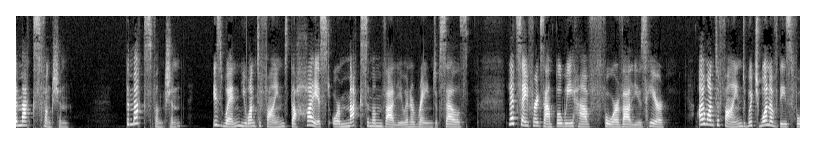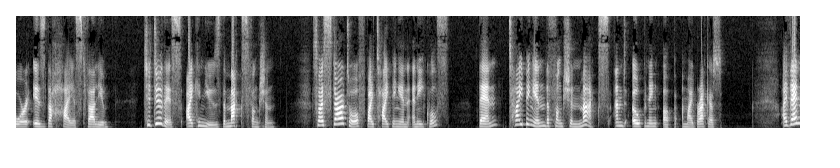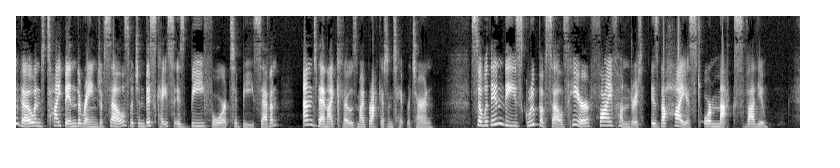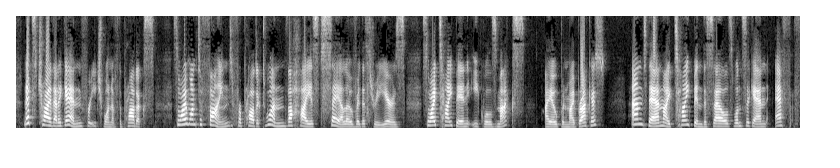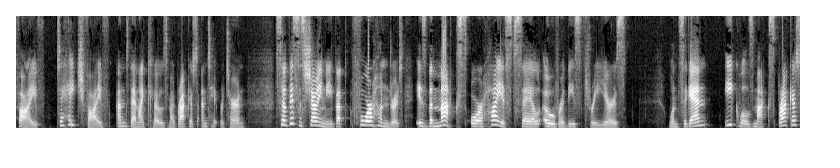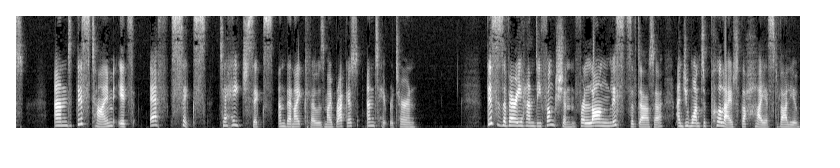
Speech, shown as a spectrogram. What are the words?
The max function. The max function is when you want to find the highest or maximum value in a range of cells. Let's say, for example, we have four values here. I want to find which one of these four is the highest value. To do this, I can use the max function. So I start off by typing in an equals, then typing in the function max and opening up my bracket. I then go and type in the range of cells, which in this case is B4 to B7, and then I close my bracket and hit return. So within these group of cells here, 500 is the highest or max value. Let's try that again for each one of the products. So I want to find for product 1 the highest sale over the three years. So I type in equals max, I open my bracket, and then I type in the cells once again F5 to H5 and then I close my bracket and hit return. So this is showing me that 400 is the max or highest sale over these three years. Once again, equals max bracket, and this time it's F6 to H6, and then I close my bracket and hit return. This is a very handy function for long lists of data and you want to pull out the highest value.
